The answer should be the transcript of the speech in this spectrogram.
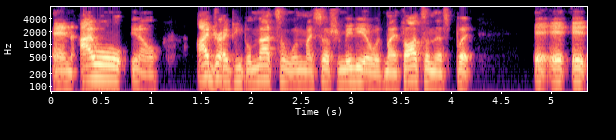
And I will, you know, I drive people nuts on my social media with my thoughts on this, but it, it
